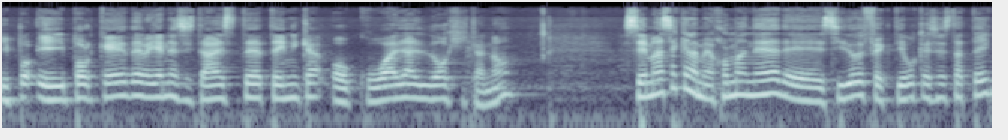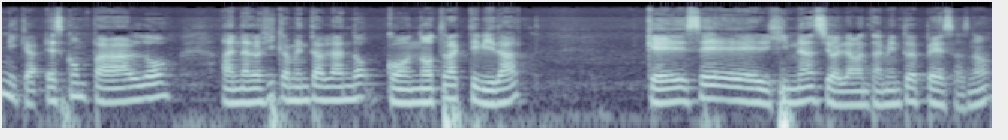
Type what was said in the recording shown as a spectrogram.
¿y por, ¿y por qué debería necesitar esta técnica o cuál es la lógica, no? Se me hace que la mejor manera de decir lo efectivo que es esta técnica es compararlo analógicamente hablando con otra actividad que es el gimnasio, el levantamiento de pesas, ¿no?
